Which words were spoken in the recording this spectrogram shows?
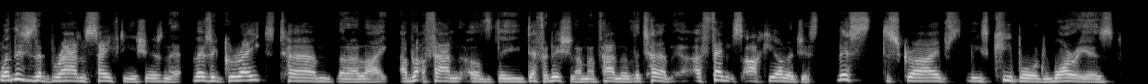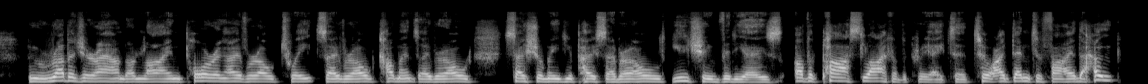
Well, this is a brand safety issue, isn't it? There's a great term that I like. I'm not a fan of the definition, I'm a fan of the term offense archaeologist. This describes these keyboard warriors who rummage around online, poring over old tweets, over old comments, over old social media posts, over old YouTube videos of a past life of a creator to identify the hope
